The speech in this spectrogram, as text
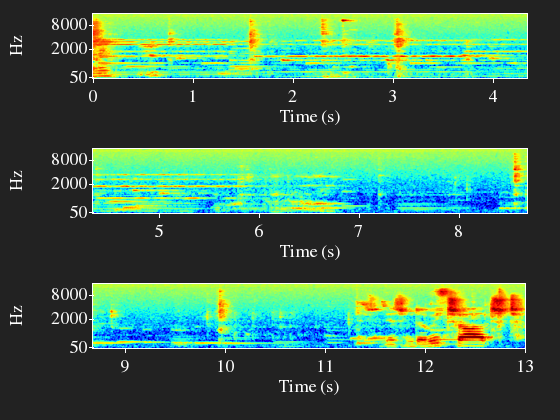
hier setzen? Ist schon wieder recharged.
